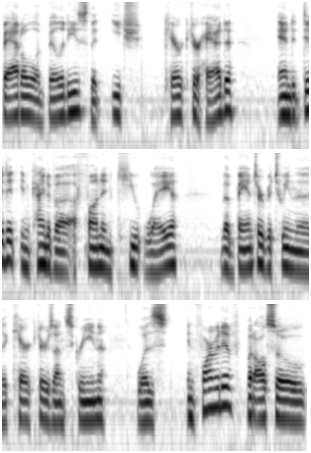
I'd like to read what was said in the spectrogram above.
battle abilities that each character had, and it did it in kind of a, a fun and cute way. The banter between the characters on screen was informative, but also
